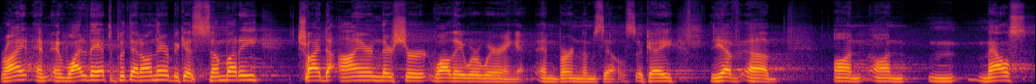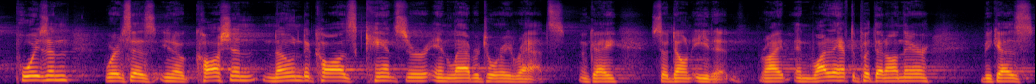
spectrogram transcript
right? And, and why do they have to put that on there? Because somebody tried to iron their shirt while they were wearing it and burned themselves, okay? You have uh, on, on mouse poison where it says, you know, caution known to cause cancer in laboratory rats, okay? So don't eat it, right? And why do they have to put that on there? Because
